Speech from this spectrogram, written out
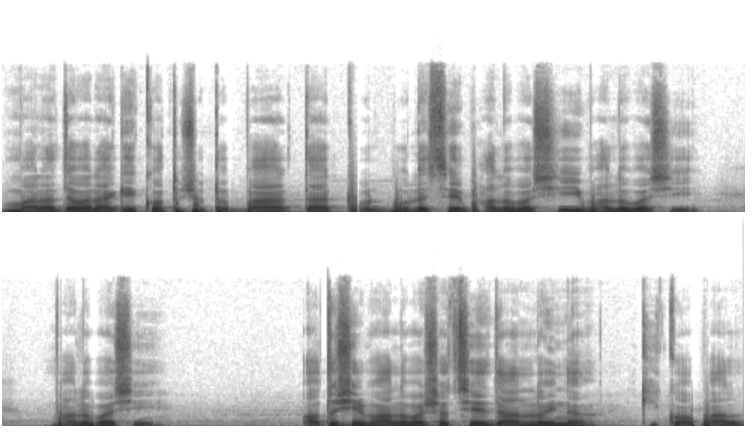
মারা যাওয়ার আগে কত শতবার তার ঠোঁট বলেছে, ভালোবাসি ভালোবাসি ভালোবাসি। অতসীর ভালোবাসা সে জানলই না, কি কপাল।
